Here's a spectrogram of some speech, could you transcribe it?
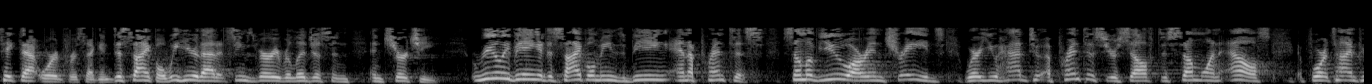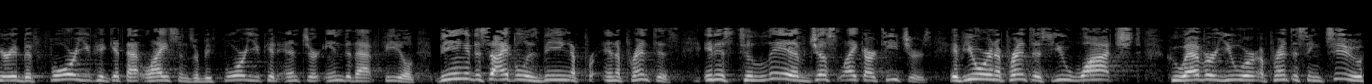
take that word for a second. Disciple, we hear that, it seems very religious and, and churchy. Really being a disciple means being an apprentice. Some of you are in trades where you had to apprentice yourself to someone else for a time period before you could get that license or before you could enter into that field. Being a disciple is being an apprentice. It is to live just like our teachers. If you were an apprentice, you watched whoever you were apprenticing to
